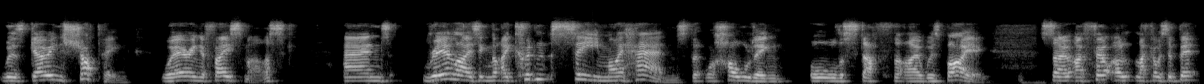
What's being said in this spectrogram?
was going shopping wearing a face mask and realizing that I couldn't see my hands that were holding all the stuff that I was buying. So I felt like I was a bit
